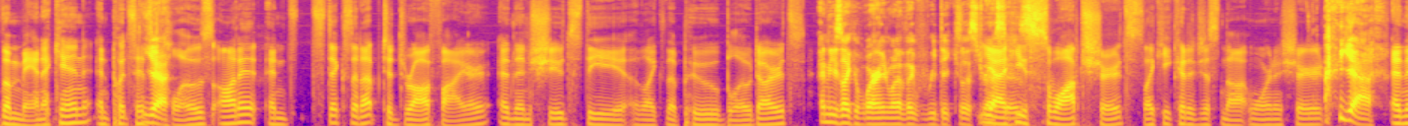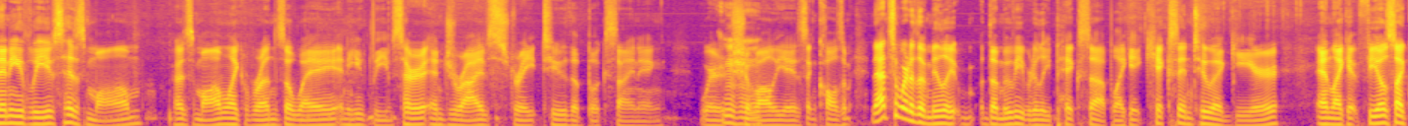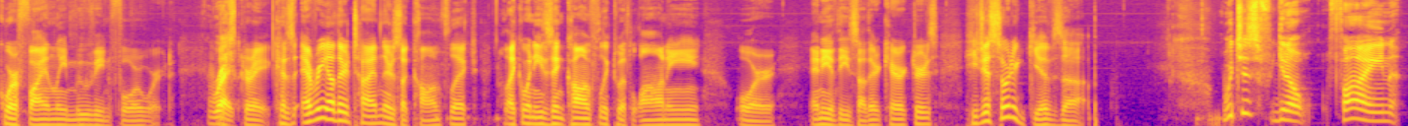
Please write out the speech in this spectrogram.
the mannequin and puts his Yeah. clothes on it and sticks it up to draw fire and then shoots the like the poo blow darts. and he's like wearing one of the ridiculous dresses. Yeah, he's swapped shirts. Like he could have just not worn a shirt. yeah, and then he leaves his mom. His mom like runs away and he leaves her and drives straight to the book signing where mm-hmm. Chevalier is and calls him. That's where the mili- the movie really picks up. Like it kicks into a gear and like it feels like we're finally moving forward. Right. It's great cuz every other time there's a conflict, like when he's in conflict with Lonnie or any of these other characters, he just sort of gives up. which is you know fine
